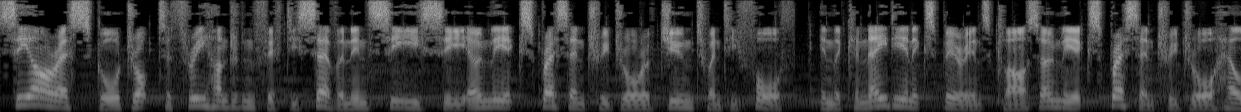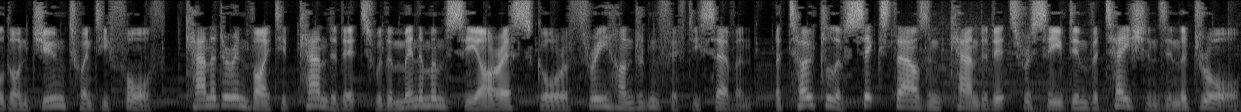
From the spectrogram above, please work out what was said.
CRS score dropped to 357 in CEC only express entry draw of June 24. In the Canadian Experience class only express entry draw held on June 24, Canada invited candidates with a minimum CRS score of 357. A total of 6,000 candidates received invitations in the draw.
